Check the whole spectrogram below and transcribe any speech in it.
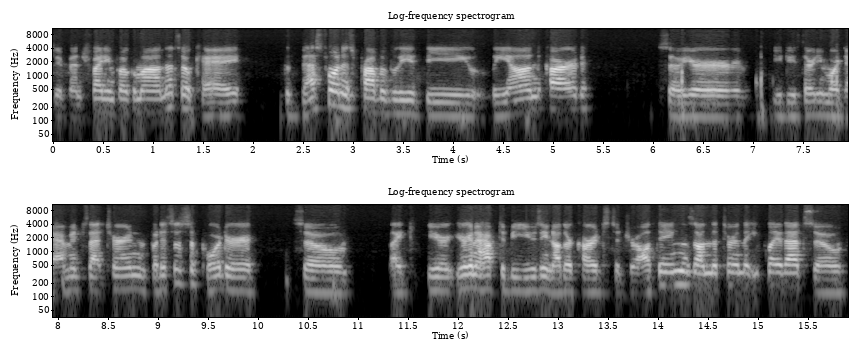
to bench fighting Pokemon. That's okay. The best one is probably the Leon card. So you're you do 30 more damage that turn, but it's a supporter. So like you're you're gonna have to be using other cards to draw things on the turn that you play that. So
